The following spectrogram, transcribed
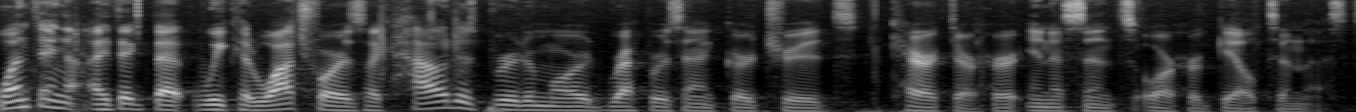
one thing I think that we could watch for is like, how does Brudermord represent Gertrude's character, her innocence or her guilt in this?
